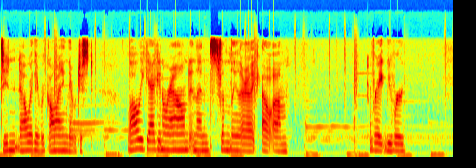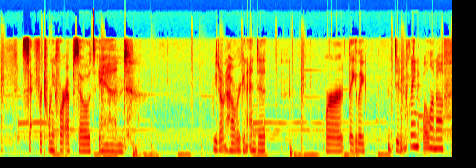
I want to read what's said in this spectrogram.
didn't know where they were going. They were just lollygagging around, and then suddenly they're like, oh, um, right, we were set for 24 episodes, and we don't know how we're gonna end it. Or they, like, didn't plan it well enough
